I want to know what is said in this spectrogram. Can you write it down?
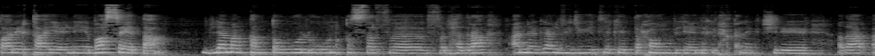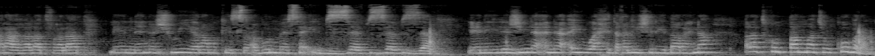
طريقة يعني بسيطة. بلا ما نبقى نطول ونقصر في, في الهضرة أنا كاع الفيديوهات اللي كيطرحوهم بلي عندك الحق أنك تشري راه غلط في غلط لأن هنا شوية راهم كيصعبوا المسائل بزاف بزاف بزاف. يعني إلا جينا أنا أي واحد غادي يشري دار هنا راه تكون طاماته الكبرى.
